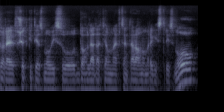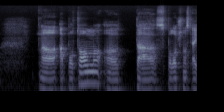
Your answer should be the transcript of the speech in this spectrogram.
ktoré všetky tie zmluvy sú dohľadateľné v centrálnom registri zmluv. A potom tá spoločnosť, aj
